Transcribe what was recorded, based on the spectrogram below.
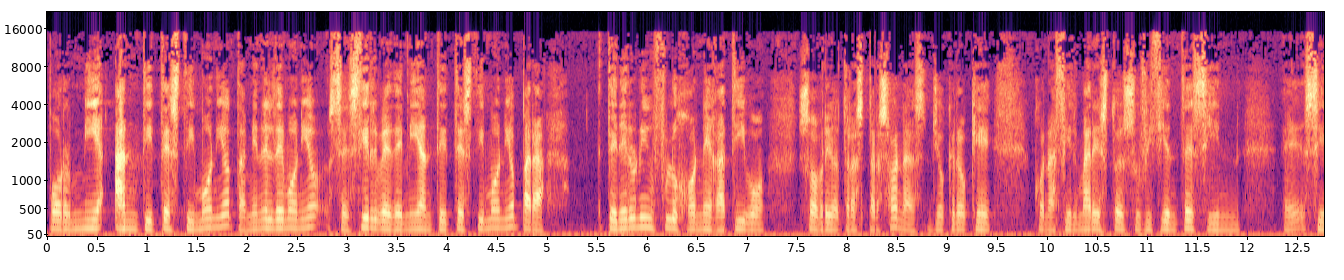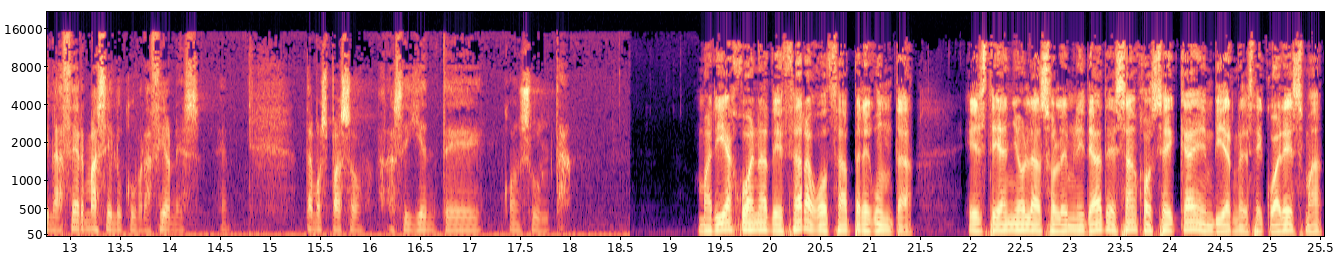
por mi antitestimonio, también el demonio se sirve de mi antitestimonio para tener un influjo negativo sobre otras personas. Yo creo que con afirmar esto es suficiente sin, eh, sin hacer más elucubraciones. ¿eh? Damos paso a la siguiente consulta. María Juana de Zaragoza pregunta Este año la solemnidad de San José cae en viernes de Cuaresma.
